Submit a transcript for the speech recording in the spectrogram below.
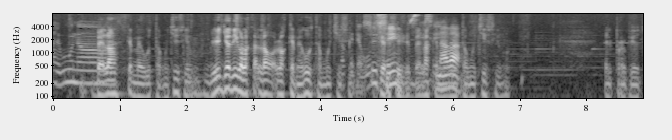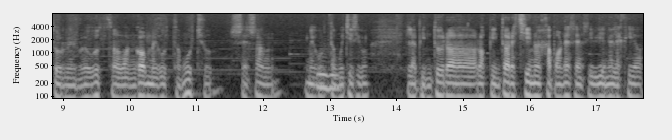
Algunos... Velázquez me gusta muchísimo. Yo, yo digo los, los- los que me gustan muchísimo. que te gustan. Quiero Sí, sí, decir, sí, Velázquez me Nada. gusta muchísimo. El propio Turner me gusta, Van Gogh me gusta mucho, Cézanne me gusta muchísimo. La pintura, los pintores chinos y japoneses así bien elegidos,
